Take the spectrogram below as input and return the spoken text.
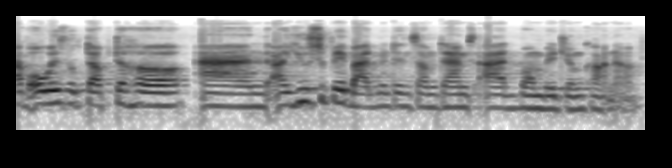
I've always looked up to her and I used to play badminton sometimes at Bombay Gymkhana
